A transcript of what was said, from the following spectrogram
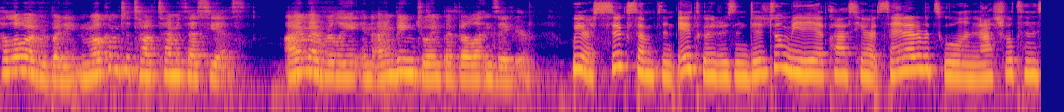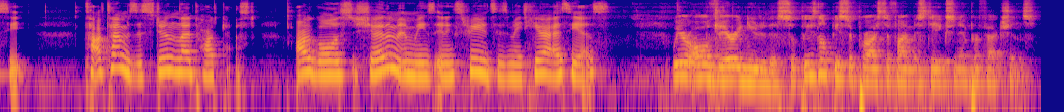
Hello, everybody, and welcome to Talk Time with SES. I'm Everly, and I'm being joined by Bella and Xavier. We are 6th, 7th, and 8th graders in digital media class here at St. Edward School in Nashville, Tennessee. Talk Time is a student led podcast. Our goal is to share the memories and experiences made here at SES. We are all very new to this, so please don't be surprised to find mistakes and imperfections.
